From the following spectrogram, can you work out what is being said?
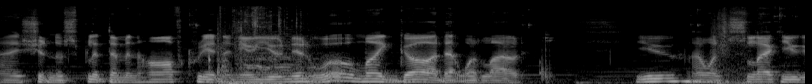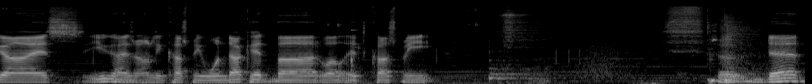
I shouldn't have split them in half, create a new unit. Whoa, my god, that was loud. You, I want to select you guys. You guys only cost me one ducat, but, well, it cost me... So that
